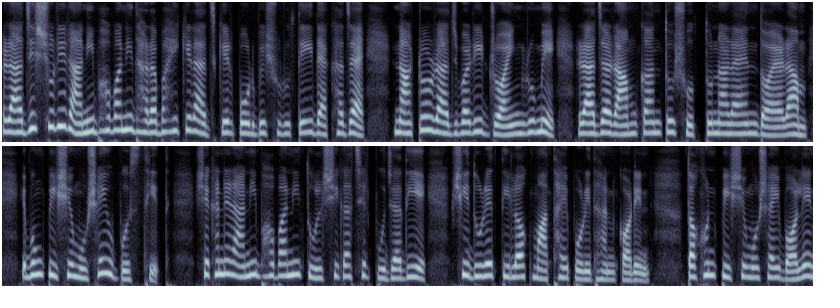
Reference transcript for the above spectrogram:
রাজেশ্বরী রানী ভবানী ধারাবাহিকের আজকের পর্বে শুরুতেই দেখা যায়, নাটোর রাজবাড়ির ড্রয়িং রুমে রাজা রামকান্ত সত্যনারায়ণ দয়ারাম এবং পিসে মশাই উপস্থিত। সেখানে রানী ভবানী তুলসী গাছের পূজা দিয়ে সিঁদুরের তিলক মাথায় পরিধান করেন। তখন পিসে মশাই বলেন,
